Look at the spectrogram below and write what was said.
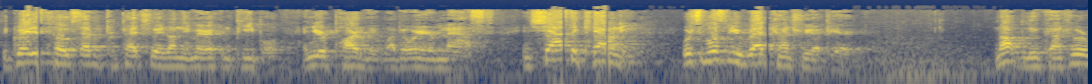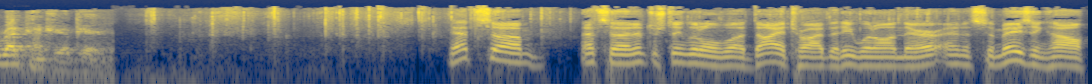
The greatest hoax ever perpetuated on the American people, and you're a part of it by wearing your mask. In Shasta County, we're supposed to be red country up here. Not blue country, we're red country up here. That's um, that's an interesting little uh, diatribe that he went on there, and it's amazing how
